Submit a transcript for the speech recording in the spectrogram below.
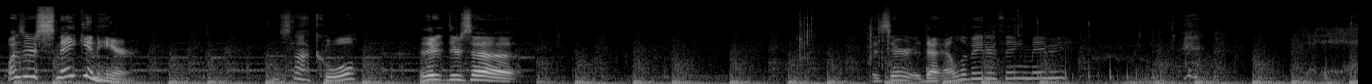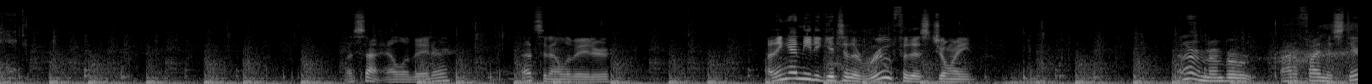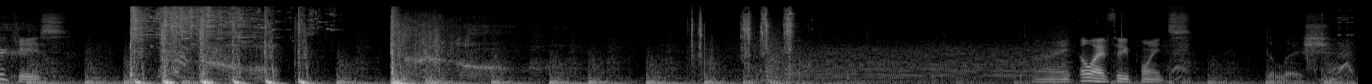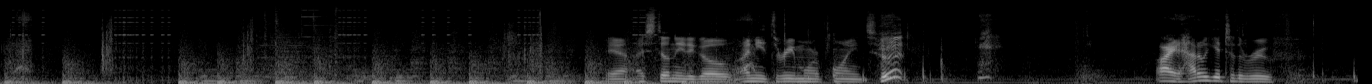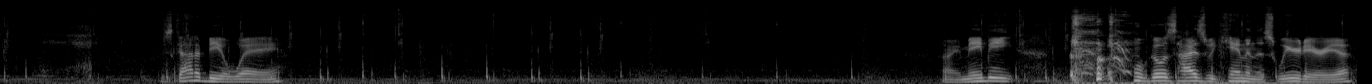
Why is there a snake in here? That's not cool. There, there's a... Is there that elevator thing, maybe? That's not elevator. That's an elevator. I think I need to get to the roof of this joint. I don't remember how to find the staircase. Alright. I have three points. Delish. Yeah, I still need to go. I need three more points. Alright, how do we get to the roof? There's got to be a way. Alright, maybe we'll go as high as we can in this weird area.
